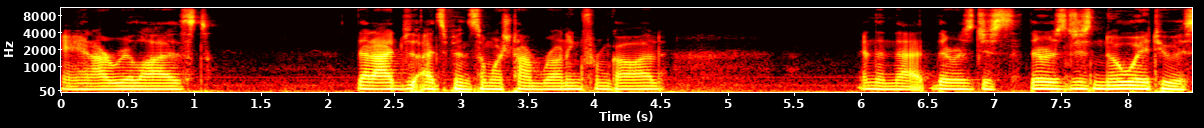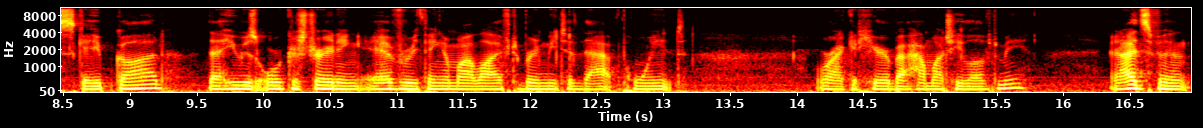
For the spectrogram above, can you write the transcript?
and I realized that I'd I'd spent so much time running from God, and then that there was just there was just no way to escape God. That He was orchestrating everything in my life to bring me to that point where I could hear about how much He loved me, and I'd spent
